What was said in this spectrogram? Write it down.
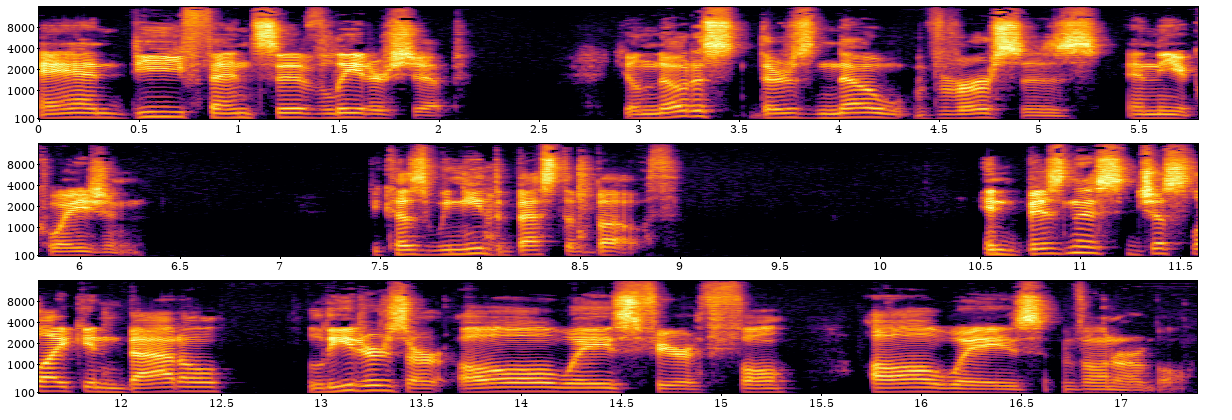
and defensive leadership. You'll notice there's no verses in the equation because we need the best of both. In business, just like in battle, leaders are always fearful, always vulnerable.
